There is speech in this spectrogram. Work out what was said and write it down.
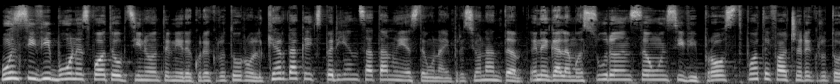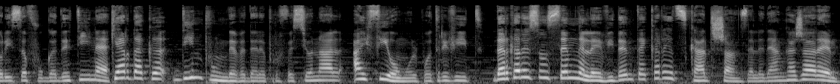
Un CV bun îți poate obține o întâlnire cu recrutorul, chiar dacă experiența ta nu este una impresionantă. În egală măsură însă un CV prost poate face recrutorii să fugă de tine, chiar dacă din punct de vedere profesional ai fi omul potrivit. Dar care sunt semnele evidente care îți scad șansele de angajare?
